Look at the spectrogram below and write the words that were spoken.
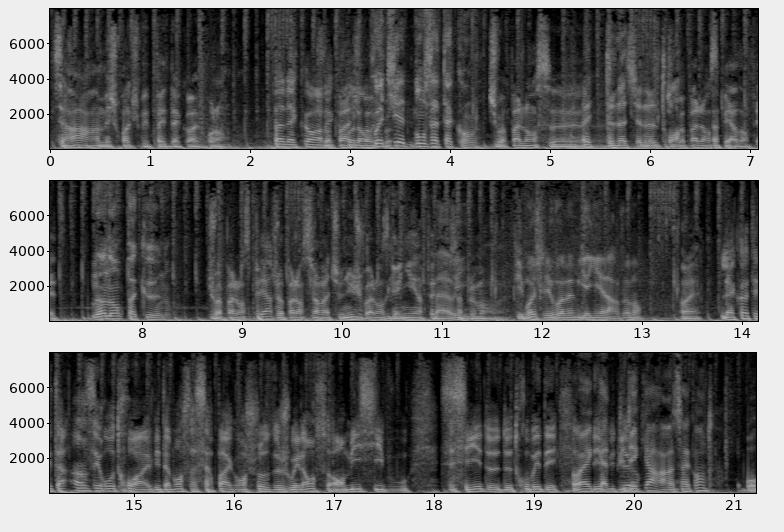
C'est rare, hein, mais je crois que je vais pas être d'accord avec Roland. Pas d'accord Je avec pas, je Roland. vois- Poitiers a de bons attaquants. hein. Je vois pas euh, De National je 3. vois pas Lens perdre en fait. Non, non, pas que, non. Je vois pas Lens perdre. Je vois pas Lens faire match nul. Je vois Lens gagner en fait, Bah tout oui. simplement. ouais. Puis moi, je les vois même gagner largement. La cote est à 1,03. Évidemment, ça sert pas à grand chose de jouer Lens, hormis si vous essayez de, de trouver des. Ouais, Des 4 buts d'écart à 1,50. Bon.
